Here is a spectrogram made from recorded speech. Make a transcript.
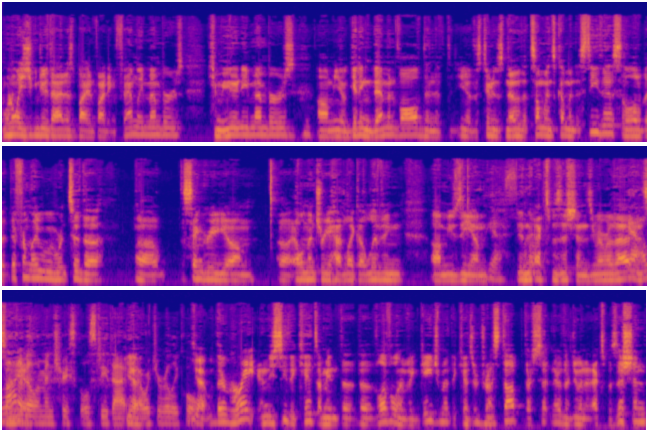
one of the ways you can do that is by inviting family members, community members, um, you know, getting them involved. And if, you know, the students know that someone's coming to see this a little bit differently. We went to the, uh, Sangre, um, uh, elementary had like a living uh, museum Yes. in the expositions. You remember that? yeah, And a so, lot of elementary schools do that, Yeah. yeah, which are really cool. Yeah, they're great. And you see the kids, I mean, the, the level of engagement, the kids are Mhm. dressed up, they're sitting there, they're doing an exposition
